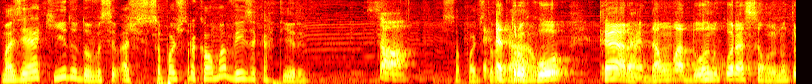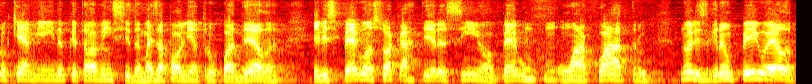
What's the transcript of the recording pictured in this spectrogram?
Mas é aqui, Dudu, você acho que você só pode trocar uma vez a carteira. Só. Só pode é, trocar. É, trocou. Cara, dá uma dor no coração. Eu não troquei a minha ainda porque estava vencida, mas a Paulinha trocou a dela. Eles pegam a sua carteira assim, ó, pegam um, um A4, não, eles grampeiam ela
